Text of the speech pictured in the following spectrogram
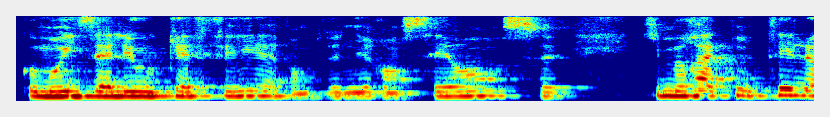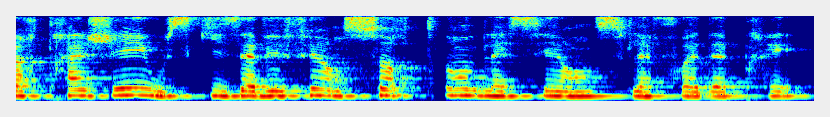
comment ils allaient au café avant de venir en séance, qui me racontaient leur trajet ou ce qu'ils avaient fait en sortant de la séance la fois d'après.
